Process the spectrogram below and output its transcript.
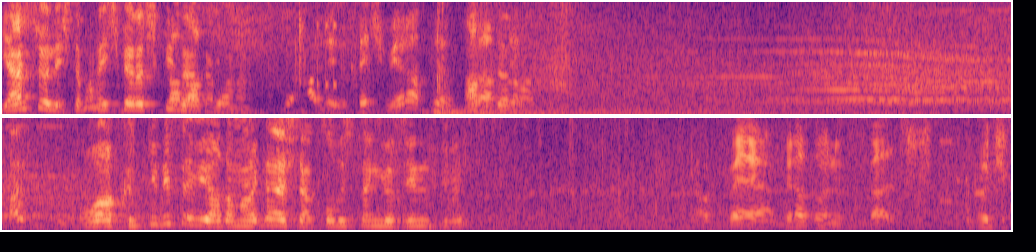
Yer söyle işte bana. Hiçbir yer açık değil Tamam, zaten atla. bana. Hadi seç bir yer atlayalım. Hadi Atlayalım atlayalım. hadi. Ay, Oha 47 seviye adam arkadaşlar. Sol üstten göreceğiniz gibi. Yok be ya, biraz oynadık sadece. Ufacık.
